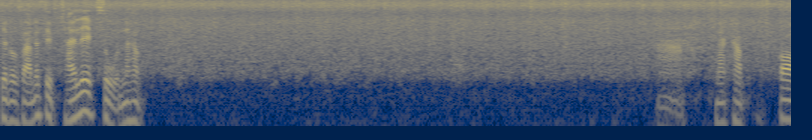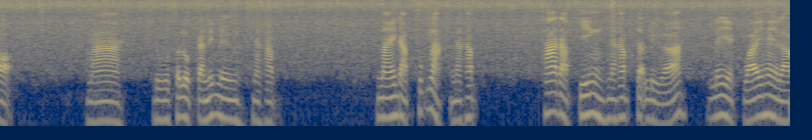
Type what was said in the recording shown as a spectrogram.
เจ็ดบวกสามได้สิบใช้เลขศูนย์นะครับ นะครับ ก็มาดูสรุปกันนิดนึงนะครับ ในดับทุกหลักนะครับ ถ้าดับจริงนะครับจะเหลือเลขไว้ให้เรา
